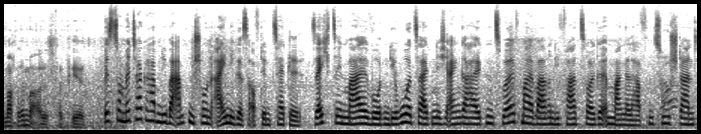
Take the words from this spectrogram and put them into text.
machen immer alles verkehrt. Bis zum Mittag haben die Beamten schon einiges auf dem Zettel. 16 Mal wurden die Ruhezeiten nicht eingehalten, 12 Mal waren die Fahrzeuge im mangelhaften Zustand.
